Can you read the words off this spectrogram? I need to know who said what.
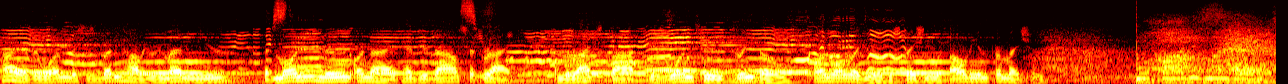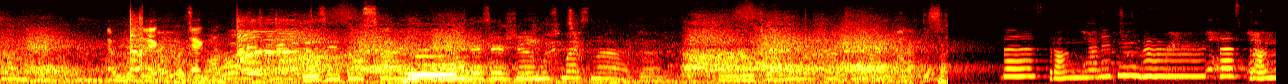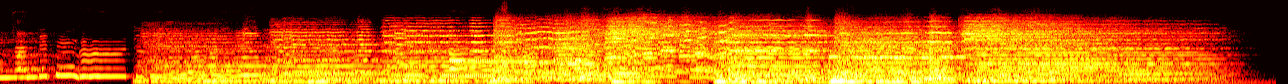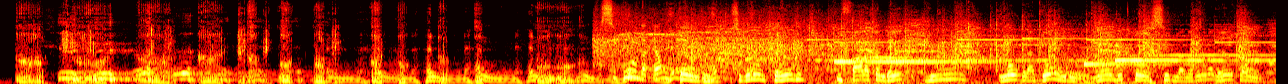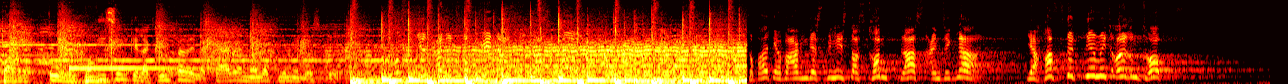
Speaker 1: Hi everyone, this is Buddy Holly reminding you that morning, noon, or night, have your dial set right. And the right spot is 1230 Cornwall Radio, the station with all the information.
Speaker 2: Sprang en liten gutt, der sprang en liten gutt ut i
Speaker 3: A segunda é um tango. A segunda é um tango que fala também de um logradouro, né, muito conhecido lá na Vila Madalena, que é o Bartolo.
Speaker 4: Dicen que la culpa de la cara no la tiene el espejo.
Speaker 5: Sobald der Wagen des Ministers kommt, blast ein Signal. Ihr haftet mir mit eurem Kopf.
